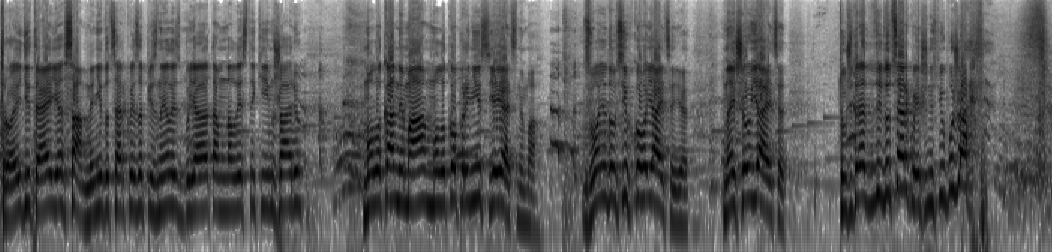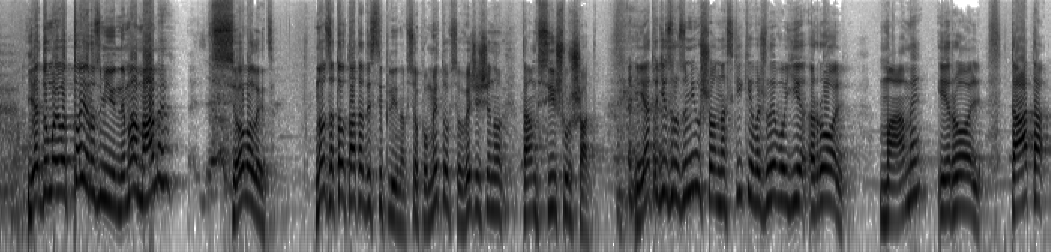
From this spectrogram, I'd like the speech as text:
Троє дітей, я сам. Нині до церкви запізнились, бо я там налисники їм жарю. Молока нема, молоко приніс, яєць нема. Дзвоню до всіх, в кого яйця є. Найшов яйця. То вже треба до церкви, я ще не спів пожарити. Я думаю, от то я розумію, нема мами, все валиться. Ну, зато в тата дисципліна, все помито, все вичищено, там всі шуршат. І я тоді зрозумів, що наскільки важливо є роль мами і роль тата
